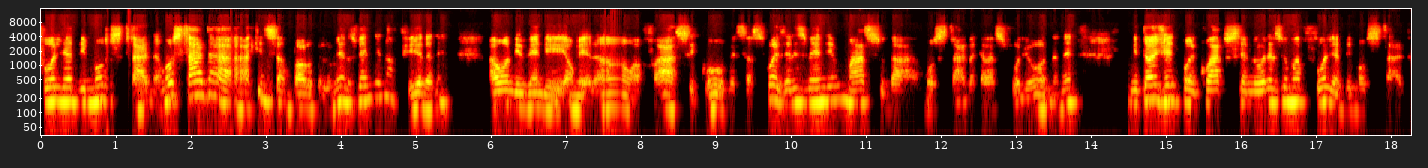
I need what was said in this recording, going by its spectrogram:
folha de mostarda. Mostarda, aqui em São Paulo, pelo menos, vende na feira, né? Onde vende almeirão, alface, couve, essas coisas, eles vendem um maço da mostarda, aquelas folhonas, né? Então a gente põe quatro cenouras e uma folha de mostarda.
